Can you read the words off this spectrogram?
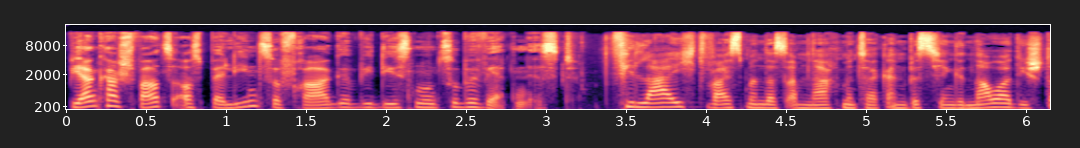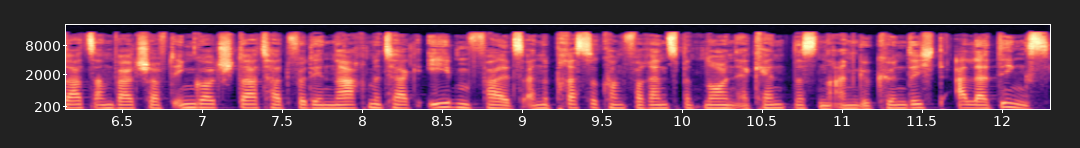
Bianca Schwarz aus Berlin zur Frage, wie dies nun zu bewerten ist. Vielleicht weiß man das am Nachmittag ein bisschen genauer. Die Staatsanwaltschaft Ingolstadt hat für den Nachmittag ebenfalls eine Pressekonferenz mit neuen Erkenntnissen angekündigt. Allerdings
